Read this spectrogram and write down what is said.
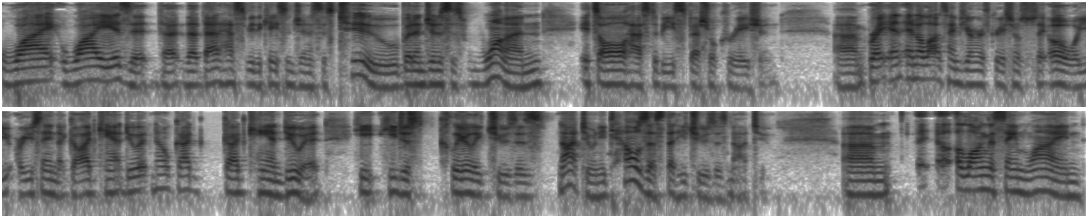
why why is it that, that that has to be the case in Genesis 2, but in Genesis 1, it's all has to be special creation? Um, right, and, and a lot of times young earth creationists will say, oh, well, you, are you saying that God can't do it? No, God God can do it. He, he just clearly chooses not to, and he tells us that he chooses not to. Um, along the same line,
